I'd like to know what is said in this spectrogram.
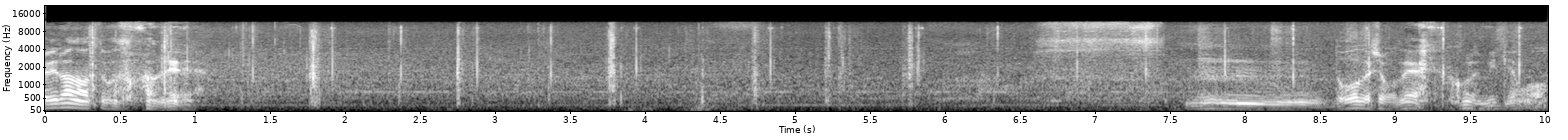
平らなってことからね。うんどうでしょうね。これ見ても。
